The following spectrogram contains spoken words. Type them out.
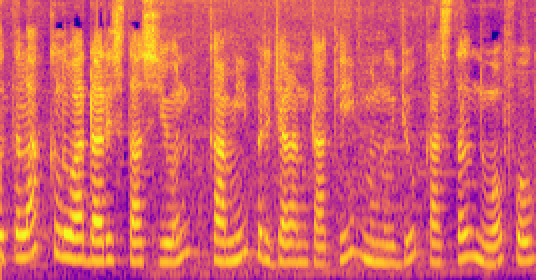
Setelah keluar dari stasiun, kami berjalan kaki menuju Castel Nuovo.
